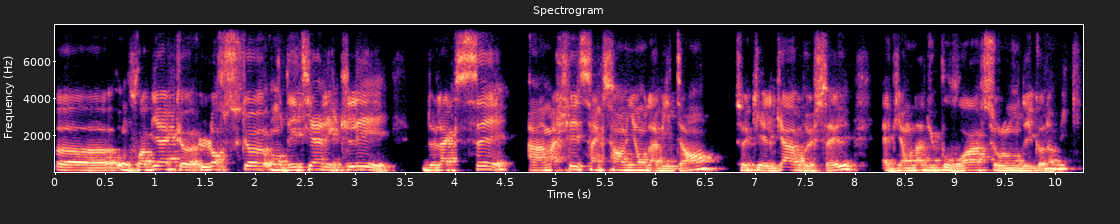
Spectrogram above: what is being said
on voit bien que lorsque on détient les clés de l'accès à un marché de 500 millions d'habitants, ce qui est le cas à Bruxelles, eh bien, on a du pouvoir sur le monde économique.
